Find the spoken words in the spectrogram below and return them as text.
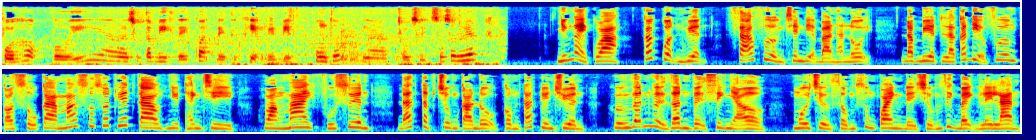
phối hợp với trung tâm y tế quận để thực hiện cái việc phun thuốc chống dịch sốt xuất huyết. Những ngày qua, các quận huyện, xã phường trên địa bàn Hà Nội, đặc biệt là các địa phương có số ca mắc sốt xuất huyết cao như Thanh Trì, Hoàng Mai, Phú Xuyên đã tập trung cao độ công tác tuyên truyền, hướng dẫn người dân vệ sinh nhà ở, môi trường sống xung quanh để chống dịch bệnh lây lan,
